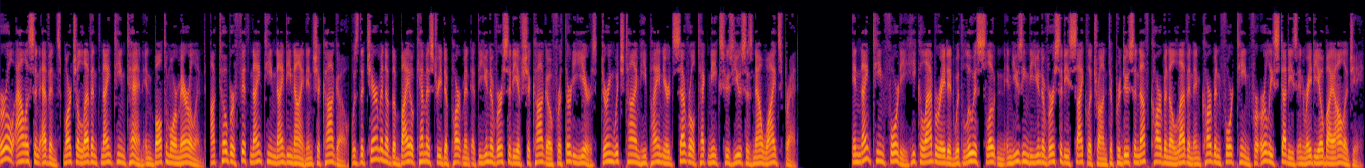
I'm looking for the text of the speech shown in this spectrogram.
Earl Allison Evans March 11, 1910 in Baltimore, Maryland, October 5, 1999 in Chicago was the chairman of the biochemistry department at the University of Chicago for 30 years, during which time he pioneered several techniques whose use is now widespread. In 1940 he collaborated with Louis Slotin in using the university's cyclotron to produce enough carbon-11 and carbon-14 for early studies in radiobiology.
